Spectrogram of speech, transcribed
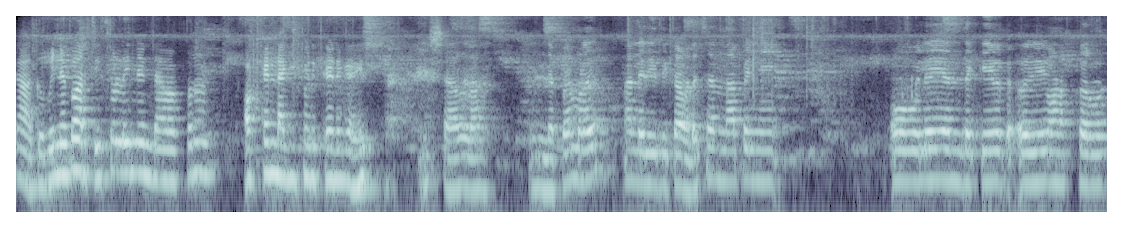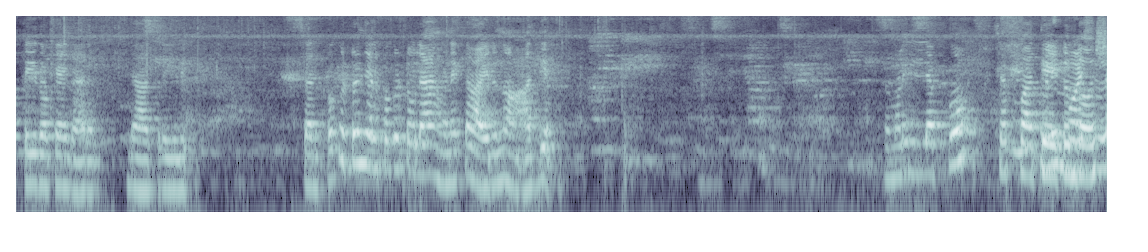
കാക്കു പിന്നെ കുറച്ച് ദിവസമുള്ള ഉണ്ടാവും അപ്പം ഒക്കെ ഉണ്ടാക്കി കൊടുക്കാണ് കഴിച്ച് ഇഷ്ടമല്ല ഇന്നിപ്പോൾ നമ്മൾ നല്ല രീതിക്ക് അവിടെ ചെന്നാൽ പിന്നെ ഓൽ എന്തൊക്കെയോ ഒരു ഉണക്ക റൊട്ടി ഇതൊക്കെ കാരം രാത്രിയിൽ ചിലപ്പോൾ കിട്ടും ചിലപ്പോൾ കിട്ടൂല. അങ്ങനെയൊക്കെ ആയിരുന്നു ആദ്യം. നമ്മളില്ലപ്പോൾ ചപ്പാത്തി ആയിട്ടും ദോശ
